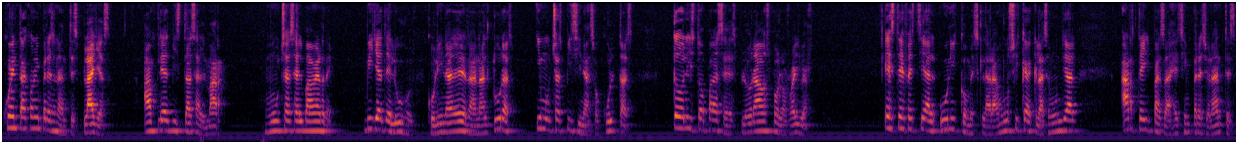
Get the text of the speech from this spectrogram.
Cuenta con impresionantes playas, amplias vistas al mar, mucha selva verde, villas de lujo, colinas de gran alturas y muchas piscinas ocultas, todo listo para ser explorados por los ravers. Este festival único mezclará música de clase mundial, arte y pasajes impresionantes,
